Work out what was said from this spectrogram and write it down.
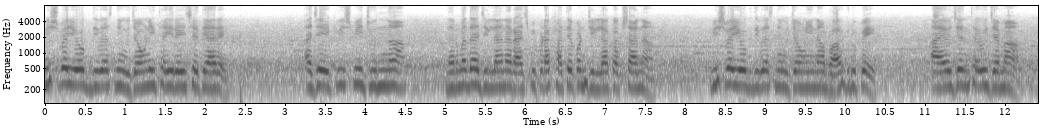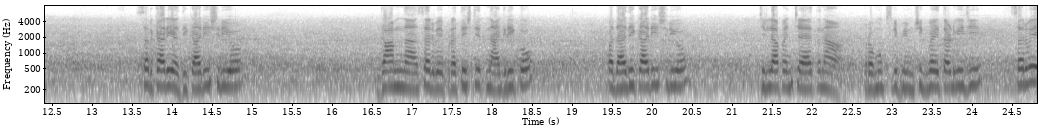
વિશ્વ યોગ દિવસની ઉજવણી થઈ રહી છે ત્યારે આજે એકવીસમી જૂનના નર્મદા જિલ્લાના રાજપીપળા ખાતે પણ જિલ્લા કક્ષાના વિશ્વ યોગ દિવસની ઉજવણીના ભાગરૂપે આયોજન થયું જેમાં સરકારી અધિકારીશ્રીઓ, ગામના સર્વે પ્રતિષ્ઠિત નાગરિકો, પદાધિકારીશ્રીઓ જિલ્લા પંચાયતના પ્રમુખ શ્રી ભીમસિંહભાઈ તડવીજી સર્વે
